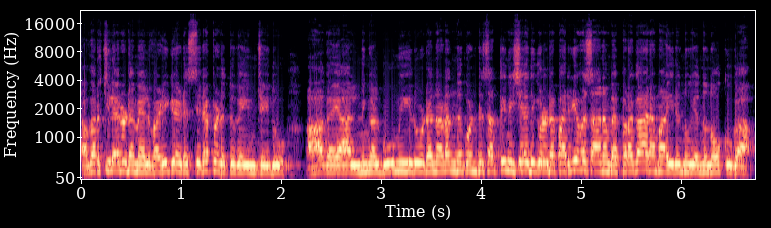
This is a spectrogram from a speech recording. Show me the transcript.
അവർ ചിലരുടെ മേൽ വഴികേട് സ്ഥിരപ്പെടുത്തുകയും ചെയ്തു. ആകയാൽ നിങ്ങൾ ഭൂമിയിലൂടെ നടന്നുകൊണ്ട് സത്യനിഷേധികളുടെ പര്യവസാനം എപ്രകാരമായിരുന്നു എന്ന് നോക്കുക.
